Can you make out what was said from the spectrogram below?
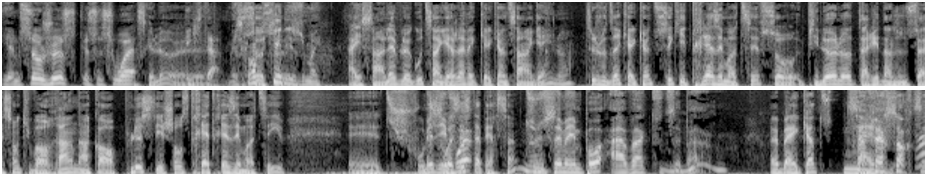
ils aiment ça juste que ce soit Parce que là, euh, équitable Mais c'est compliqué, ça- les humains. Hey, ça enlève le goût de s'engager avec quelqu'un de sanguin, là. Tu sais, je veux dire, quelqu'un, tu sais, qui est très émotif sur, puis là, là, t'arrives dans une situation qui va rendre encore plus les choses très, très émotives. Euh, tu, faut que tu choisisses ta personne. Tu le sais même pas avant que tu te sépares. Euh, ben, quand tu te Ça fait ressortir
